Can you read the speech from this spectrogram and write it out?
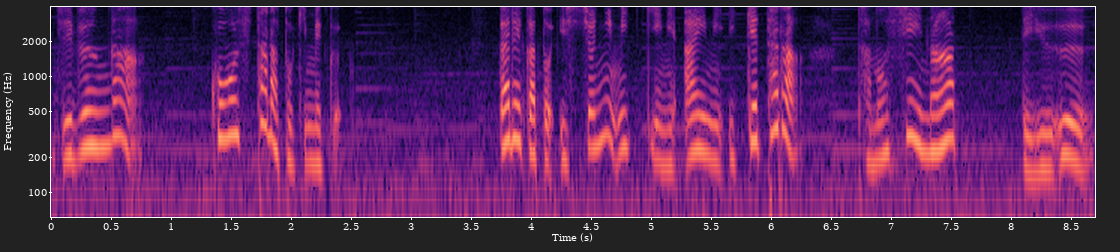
自分がこうしたらときめく。誰かと一緒にミッキーに会いに行けたら楽しいなっていう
